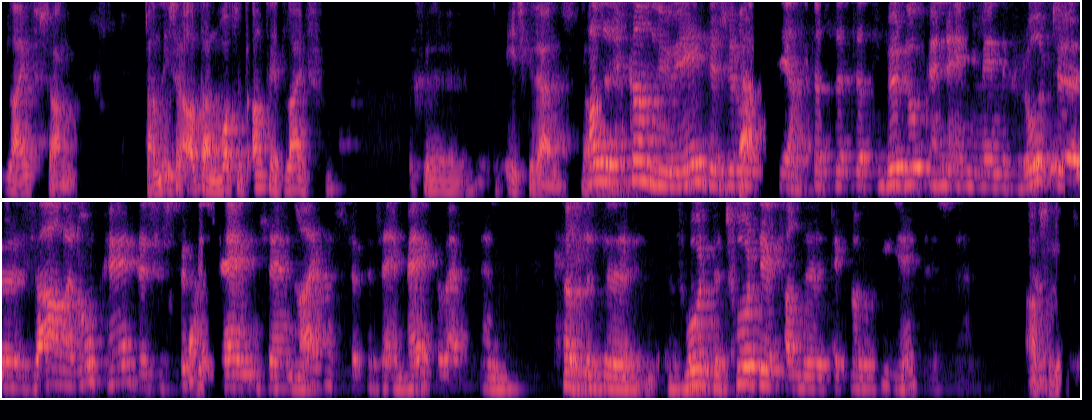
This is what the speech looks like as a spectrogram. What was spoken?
live zang dan, is er, dan wordt het altijd live iets gedaan. Alles kan nu, hè? Dus ja. ja. dat, dat, dat gebeurt ook in, in, in grote zalen ook. Hè? Dus de stukken zijn, zijn live en stukken zijn bijgewerkt. En dat is het, de, voor, het voordeel van de technologie. Hè? Dus, uh, Absoluut.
